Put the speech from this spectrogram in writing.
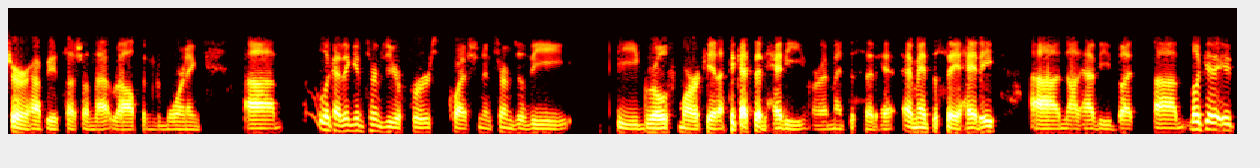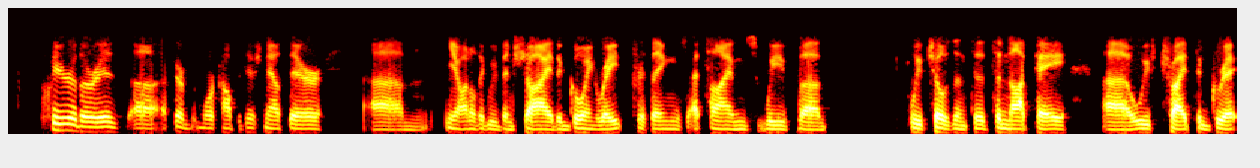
Sure. Happy to touch on that, Ralph, and good morning. Look, I think in terms of your first question, in terms of the the growth market, I think I said heady, or I meant to said h I meant to say heady, not heavy. But um look, it's clear there is a fair bit more competition out there. Um, you know, I don't think we've been shy. The going rate for things at times, we've um we've chosen to not pay. We've tried to, grit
